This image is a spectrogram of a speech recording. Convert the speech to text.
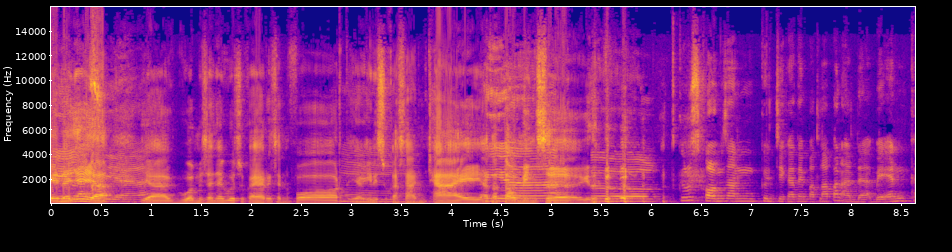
bedanya Iya ya sih ya. ya gue misalnya gue suka Harrison Ford yang ini suka Sancai atau Iya, Tom Mingse gitu. Terus kalau misalnya ke JKT48 ada BNK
